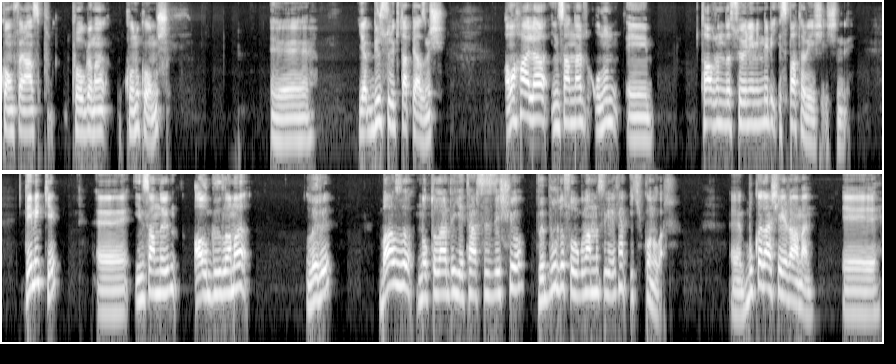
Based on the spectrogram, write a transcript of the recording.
konferans programa konuk olmuş. E, ya bir sürü kitap yazmış. Ama hala insanlar onun e, tavrında, söyleminde bir ispat arayışı içinde. Demek ki e, insanların algılamaları bazı noktalarda yetersizleşiyor ve burada sorgulanması gereken iki konu var. E, bu kadar şeye rağmen e,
